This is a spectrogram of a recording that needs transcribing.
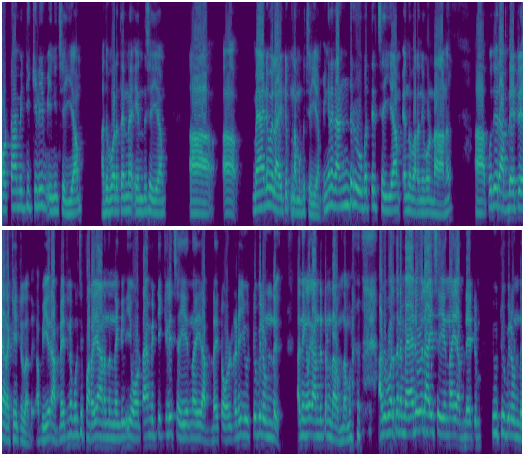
ഓട്ടോമാറ്റിക്കലിയും ഇനി ചെയ്യാം. അതുപോലെ തന്നെ എന്ത് ചെയ്യാം? മാനുവൽ ആയിട്ടും നമുക്ക് ചെയ്യാം. ഇങ്ങനെ രണ്ട് രൂപത്തിൽ ചെയ്യാം എന്ന് പറഞ്ഞുകൊണ്ടാണ് പുതിയൊരു അപ്ഡേറ്റ് ഇറക്കിയിട്ടുള്ളത്. അപ്പൊ ഈ ഒരു അപ്ഡേറ്റിനെ കുറിച്ച് പറയുകയാണെന്നുണ്ടെങ്കിൽ ഈ ഓട്ടോമാറ്റിക്കലി ചെയ്യുന്ന ഈ അപ്ഡേറ്റ് ഓൾറെഡി യൂട്യൂബിലുണ്ട് അത് നിങ്ങൾ കണ്ടിട്ടുണ്ടാവും. നമ്മൾ അതുപോലെ തന്നെ മാനുവലായി ചെയ്യുന്ന ഈ അപ്ഡേറ്റും യൂട്യൂബിലുണ്ട്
